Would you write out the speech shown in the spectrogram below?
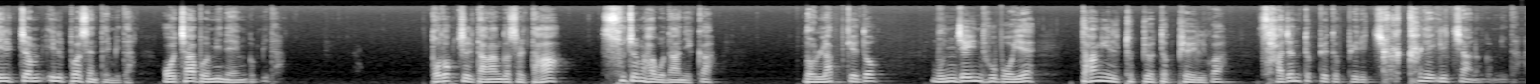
1.1%입니다. 오차 범위 내인 겁니다. 도둑질 당한 것을 다 수정하고 나니까 놀랍게도 문재인 후보의 당일 투표 득표율과 사전 투표 득표율이 정확하게 일치하는 겁니다.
